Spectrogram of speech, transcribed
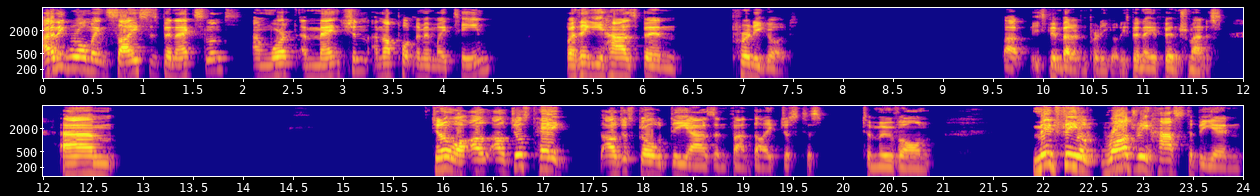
I think Romain Saïss has been excellent and worth a mention. I'm not putting him in my team, but I think he has been pretty good. Well, he's been better than pretty good. He's been he's been tremendous. Um, do you know what? I'll I'll just take I'll just go Dias and Van Dijk just to to move on. Midfield, Rodri has to be in.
